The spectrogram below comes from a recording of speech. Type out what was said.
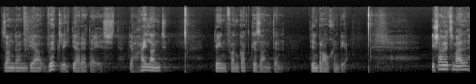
sondern der wirklich der Retter ist, der Heiland, den von Gott Gesandten. Den brauchen wir. Ich schaue jetzt mal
